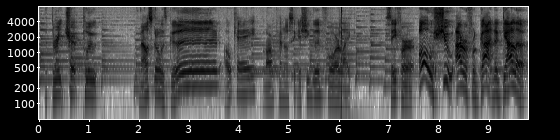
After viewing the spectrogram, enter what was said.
The three trip Plute. Mouse Girl is good. Okay. Long time see. Is she good for, like, save for... Oh, shoot! I forgot the gala.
